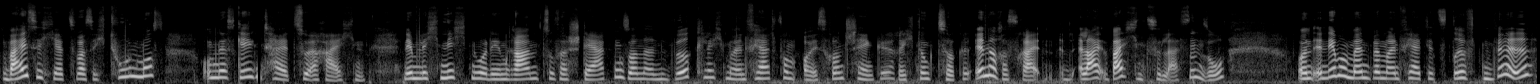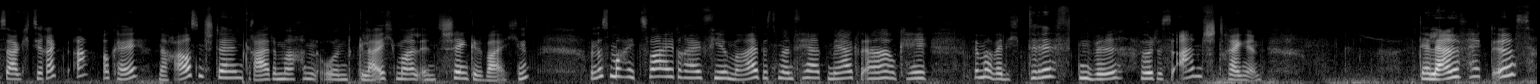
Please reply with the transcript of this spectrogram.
weiß ich jetzt, was ich tun muss, um das Gegenteil zu erreichen. Nämlich nicht nur den Rahmen zu verstärken, sondern wirklich mein Pferd vom äußeren Schenkel Richtung Zirkelinneres reiten, weichen zu lassen, so und in dem Moment, wenn mein Pferd jetzt driften will, sage ich direkt, ah, okay, nach außen stellen, gerade machen und gleich mal ins Schenkel weichen. Und das mache ich zwei, drei, vier Mal, bis mein Pferd merkt, ah, okay, immer wenn ich driften will, wird es anstrengend. Der Lerneffekt ist,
